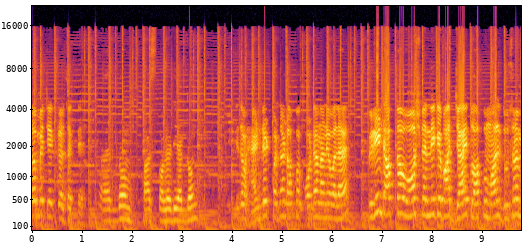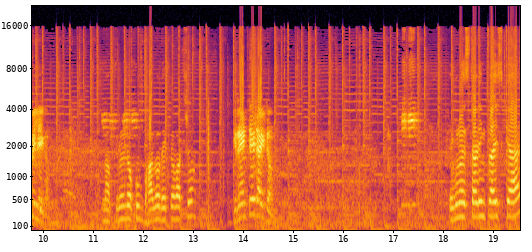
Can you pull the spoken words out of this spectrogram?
सब में चेक कर सकते हैं একদম ফার্স্ট কোয়ালিটি একদম ये सब हंड्रेड परसेंट आपका कॉटन आने वाला है प्रिंट आपका वॉश करने के बाद जाए तो आपको माल दूसरा मिलेगा না প্রিন্টও খুব ভালো দেখতে পাচ্ছ ग्रेंटेड आइटम এগুলো স্টার্টিং প্রাইস क्या है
